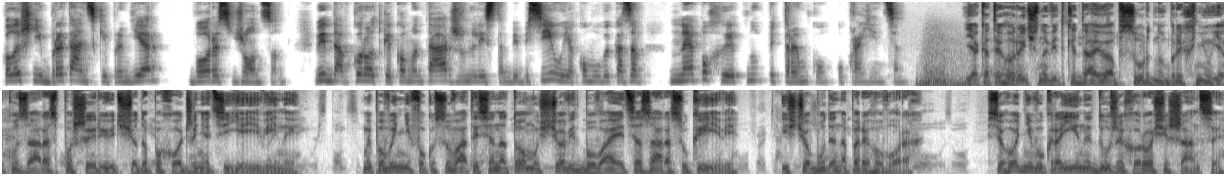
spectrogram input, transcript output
колишній британський прем'єр Борис Джонсон. Він дав короткий коментар журналістам BBC, у якому виказав непохитну підтримку українцям. Я категорично відкидаю абсурдну брехню, яку зараз поширюють щодо походження цієї війни. Ми повинні фокусуватися на тому, що відбувається зараз у Києві і що буде на переговорах. Сьогодні в Україні дуже хороші шанси.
